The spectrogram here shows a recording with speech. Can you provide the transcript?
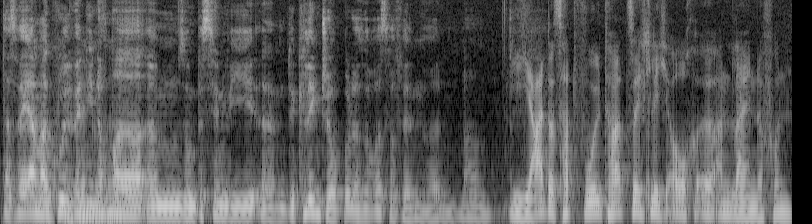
das wäre ja mal cool, wenn die nochmal ähm, so ein bisschen wie ähm, The Killing Joke oder sowas verfilmen würden. Ne? Ja, das hat wohl tatsächlich auch äh, Anleihen davon.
